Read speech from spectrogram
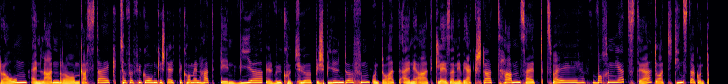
Raum, einen Ladenraum Gasteig zur Verfügung gestellt bekommen hat, den wir Bellevue Couture bespielen dürfen und dort eine Art gläserne Werkstatt haben seit zwei Wochen jetzt. Ja. Dort Dienstag und Donnerstag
